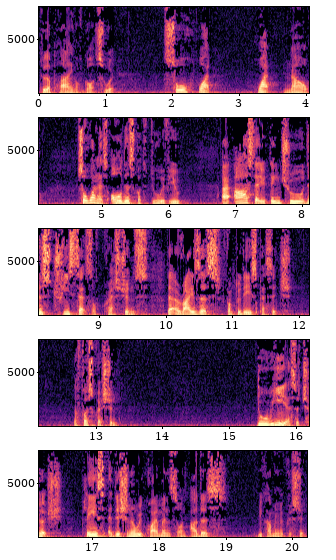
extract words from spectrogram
to the applying of God's Word. So what? What now? So, what has all this got to do with you? I ask that you think through these three sets of questions that arises from today's passage. The first question Do we as a church place additional requirements on others becoming a Christian?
